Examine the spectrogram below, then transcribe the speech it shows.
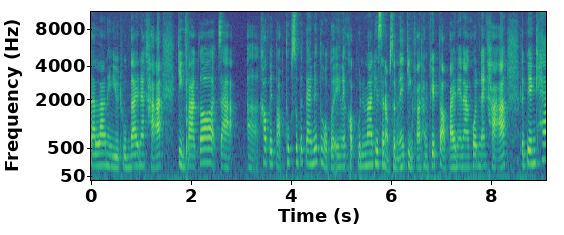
ด้านล่างใน YouTube ได้นะคะ กิ่งฟ้าก็จะ เข้าไปตอบทุกซุปเปอร์แตงด้วยตัวของตัวเองเลยขอบคุณมากที่สนับสนุนให้กิ่งฟ้าทำคลิปต่อไปในอนาคตนะคะหรือเพียงแค่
